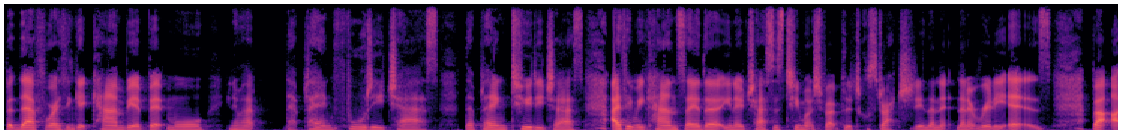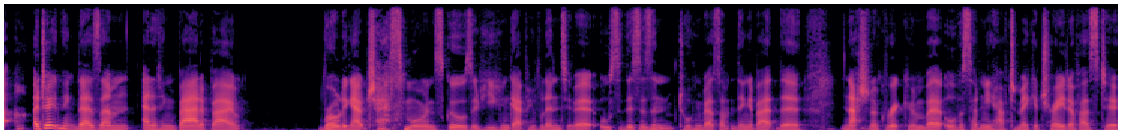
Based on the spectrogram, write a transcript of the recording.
but therefore i think it can be a bit more you know like they're playing 4D chess, they're playing 2D chess. I think we can say that, you know, chess is too much about political strategy than it, than it really is. But I, I don't think there's um, anything bad about rolling out chess more in schools if you can get people into it. Also, this isn't talking about something about the national curriculum where all of a sudden you have to make a trade off as to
